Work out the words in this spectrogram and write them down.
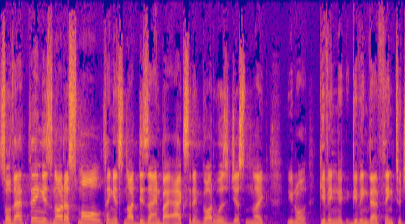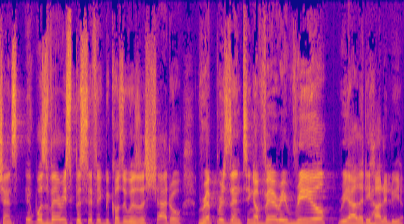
So that thing is not a small thing. It's not designed by accident. God was just like, you know, giving, giving that thing to chance. It was very specific because it was a shadow representing a very real reality. Hallelujah.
